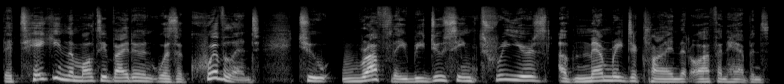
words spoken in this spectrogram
that taking the multivitamin was equivalent to roughly reducing three years of memory decline that often happens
